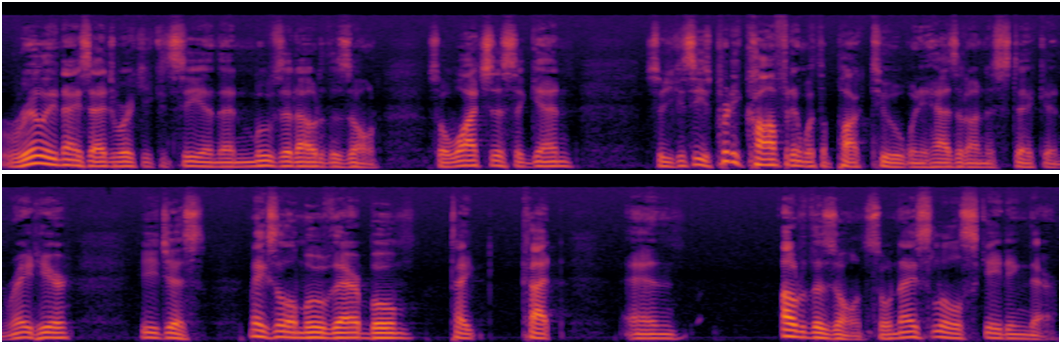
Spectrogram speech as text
Really nice edge work you can see, and then moves it out of the zone. So watch this again. So you can see he's pretty confident with the puck too when he has it on his stick. And right here, he just makes a little move there, boom, tight cut, and out of the zone. So nice little skating there.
